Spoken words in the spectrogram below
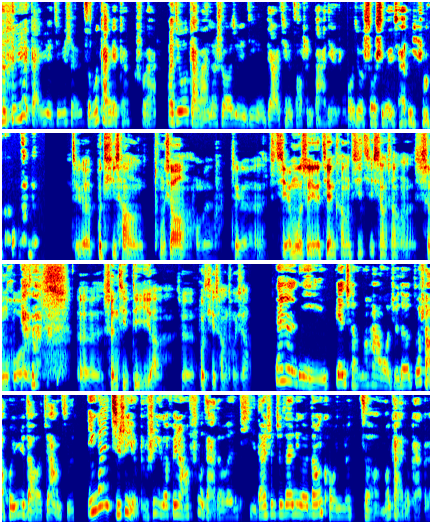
越改越精神，怎么改也改不出来啊！结果改完的时候就已经第二天早晨八点钟，我就收拾了一下就去上课了。这个不提倡通宵啊，我们。这个节目是一个健康、积极向上生活，呃，身体第一啊，就不提倡通宵。但是你编程的话，我觉得多少会遇到这样子，应该其实也不是一个非常复杂的问题，但是就在那个当口，你就怎么改都改不了，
